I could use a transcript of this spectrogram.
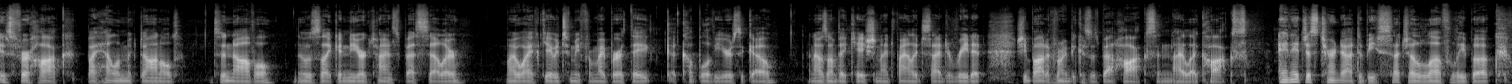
is for Hawk by Helen Macdonald. It's a novel. It was like a New York Times bestseller. My wife gave it to me for my birthday a couple of years ago, and I was on vacation. I finally decided to read it. She bought it for me because it was about hawks, and I like hawks. And it just turned out to be such a lovely book.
